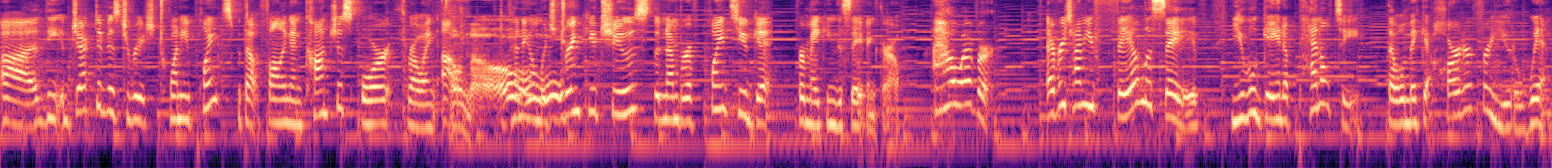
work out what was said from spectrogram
Uh, the objective is to reach 20 points without falling unconscious or throwing up. Oh no. Depending on which drink you choose, the number of points you get for making the saving throw. However, every time you fail a save, you will gain a penalty that will make it harder for you to win,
